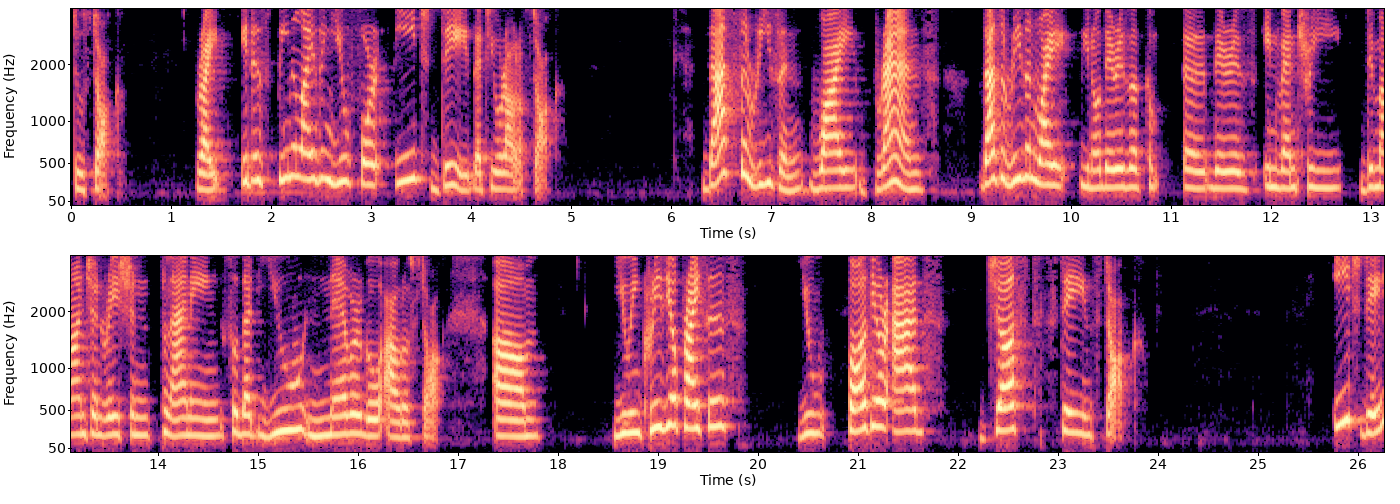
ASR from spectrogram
to stock right? It is penalizing you for each day that you're out of stock. That's the reason why brands, that's the reason why, you know, there is a, uh, there is inventory demand generation planning so that you never go out of stock. Um, you increase your prices, you pause your ads, just stay in stock. Each day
